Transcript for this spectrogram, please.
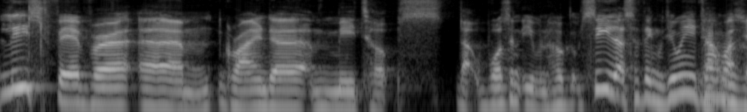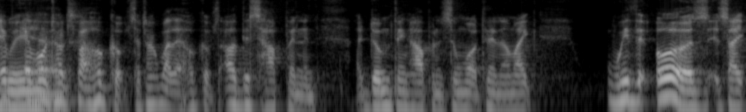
least favorite um, Grindr meetups. That wasn't even hookups. See, that's the thing. Do you when you talk about everyone talks about hookups? They talk about their hookups. Oh, this happened and a dumb thing happened. Someone walked in. I'm like, with us, it's like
